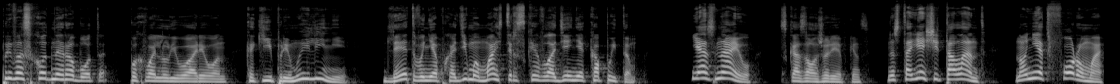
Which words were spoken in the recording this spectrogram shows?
«Превосходная работа», — похвалил его Орион. «Какие прямые линии! Для этого необходимо мастерское владение копытом». «Я знаю», — сказал Жеребкинс. «Настоящий талант, но нет форума,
